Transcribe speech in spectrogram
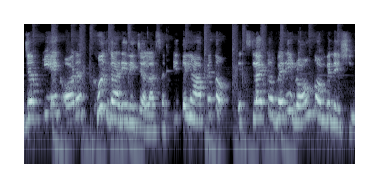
जबकि एक औरत खुद गाड़ी नहीं चला सकती तो यहाँ पे तो it's like a very wrong combination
